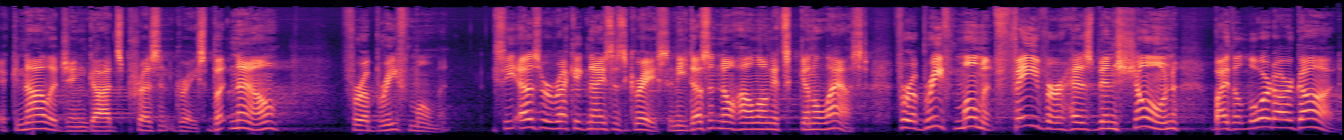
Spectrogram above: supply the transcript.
Acknowledging God's present grace. But now, for a brief moment. You see, Ezra recognizes grace, and he doesn't know how long it's going to last. For a brief moment, favor has been shown by the Lord our God.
